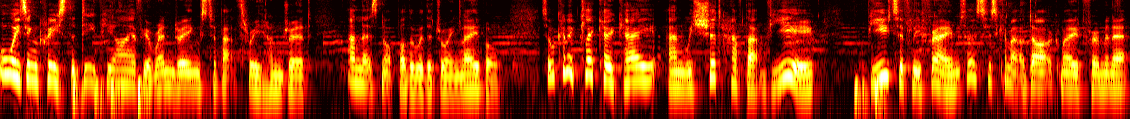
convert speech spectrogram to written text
Always increase the DPI of your renderings to about 300 and let's not bother with the drawing label. So we're going to click OK and we should have that view beautifully framed. Let's just come out of dark mode for a minute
